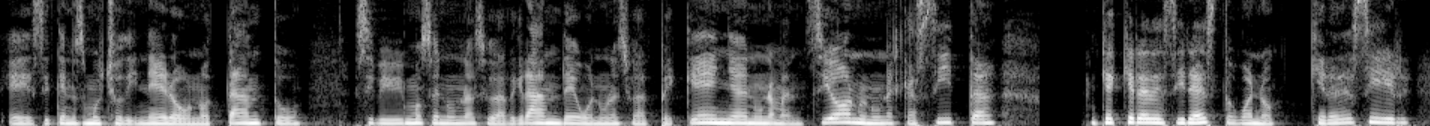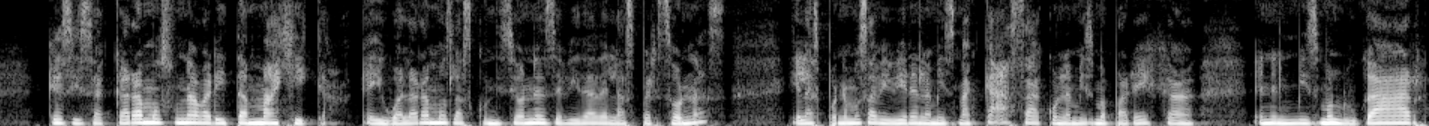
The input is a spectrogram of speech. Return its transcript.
eh, si tienes mucho dinero o no tanto, si vivimos en una ciudad grande o en una ciudad pequeña, en una mansión o en una casita. ¿Qué quiere decir esto? Bueno, quiere decir que si sacáramos una varita mágica e igualáramos las condiciones de vida de las personas y las ponemos a vivir en la misma casa, con la misma pareja, en el mismo lugar,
